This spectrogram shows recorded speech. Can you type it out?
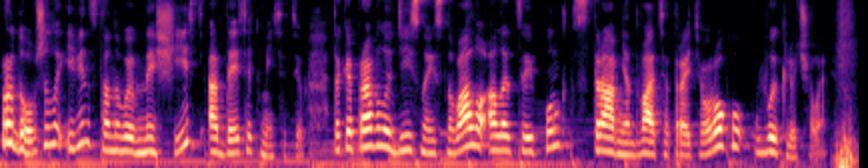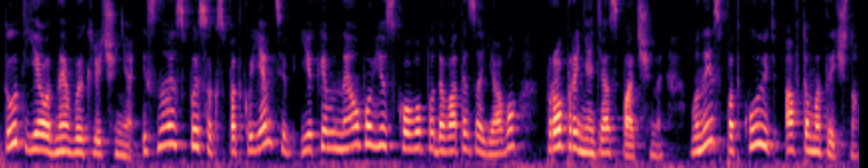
продовжили, і він становив не 6, а 10 місяців. Таке правило дійсно існувало, але цей пункт з травня 2023 року виключили. Тут є одне виключення: існує список спадкоємців, яким не обов'язково подавати заяву про прийняття спадщини. Вони спадкують автоматично.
